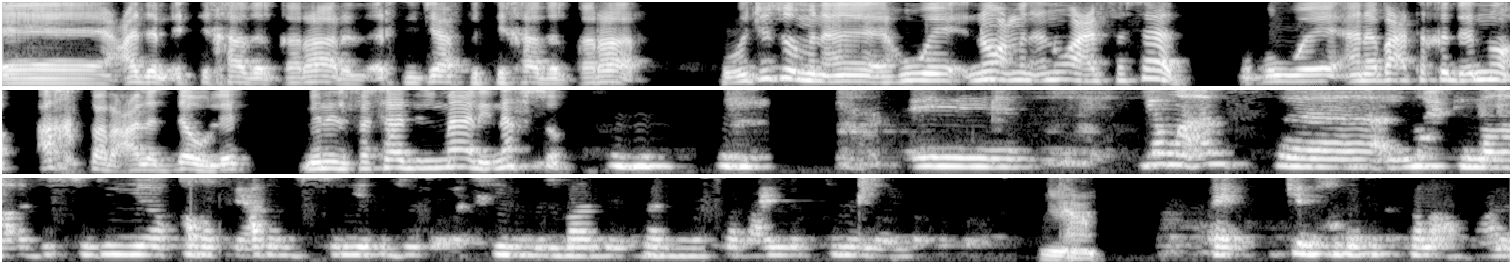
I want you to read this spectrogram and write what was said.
آه، عدم اتخاذ القرار الارتجاف في اتخاذ القرار. هو جزء من آه، هو نوع من أنواع الفساد. وهو أنا بعتقد إنه أخطر على الدولة من الفساد المالي نفسه إيه، يوم أمس آه، المحكمة الدستورية قضت بعدم دستورية الجزء الأخير من الماده الثانية والسبعين من قانون ضريبه. نعم طيب يمكن حضرتك اطلعت على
